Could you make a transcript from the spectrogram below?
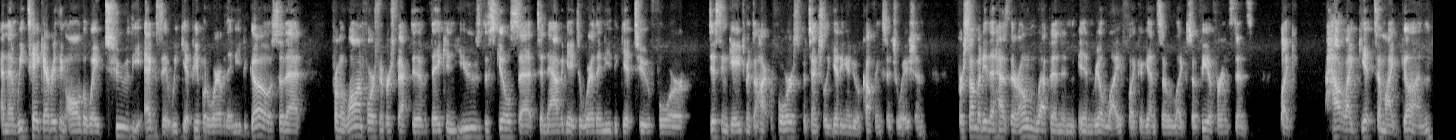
And then we take everything all the way to the exit. We get people to wherever they need to go so that from a law enforcement perspective, they can use the skill set to navigate to where they need to get to for disengagement to higher force, potentially getting into a cuffing situation. For somebody that has their own weapon in, in real life, like again, so like Sofia, for instance, like how do I get to my gun?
